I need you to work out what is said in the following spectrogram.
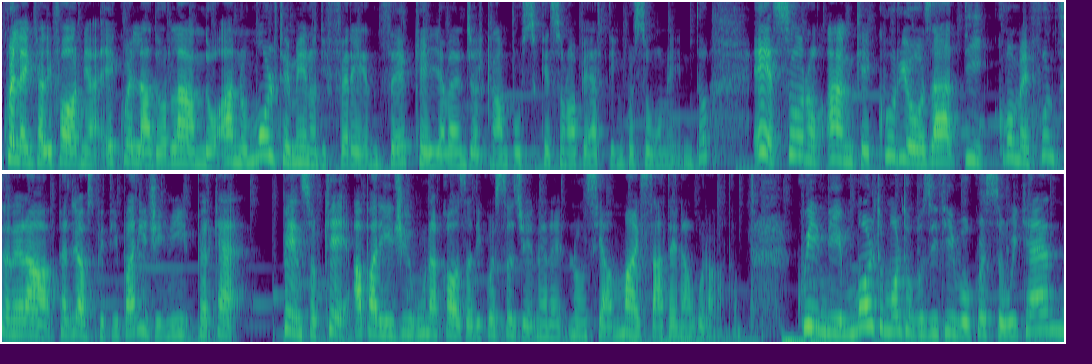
quella in California e quella ad Orlando hanno molte meno differenze che gli Avenger Campus che sono aperti in questo momento e sono anche curiosa di come funzionerà per gli ospiti parigini perché penso che a Parigi una cosa di questo genere non sia mai stata inaugurata. Quindi molto molto positivo questo weekend,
